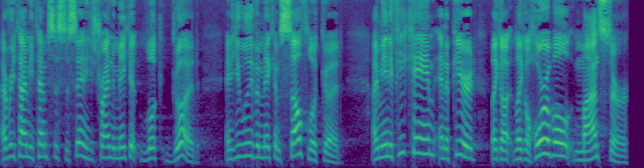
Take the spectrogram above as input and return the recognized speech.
Every time he tempts us to sin, he's trying to make it look good. And he will even make himself look good. I mean, if he came and appeared like a, like a horrible monster,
